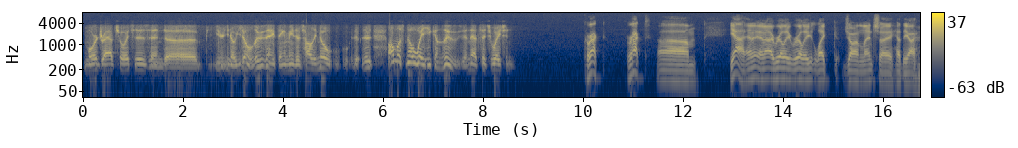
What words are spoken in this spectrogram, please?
more draft choices, and uh, you, you know you don't lose anything. I mean, there's hardly no, there's almost no way he can lose in that situation. Correct, correct. Um, yeah, and and I really really like John Lynch. I had the uh,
